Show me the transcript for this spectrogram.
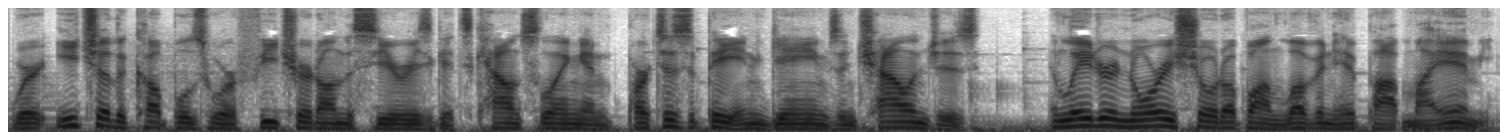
where each of the couples who are featured on the series gets counseling and participate in games and challenges, and later Nori showed up on Love and Hip Hop Miami.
